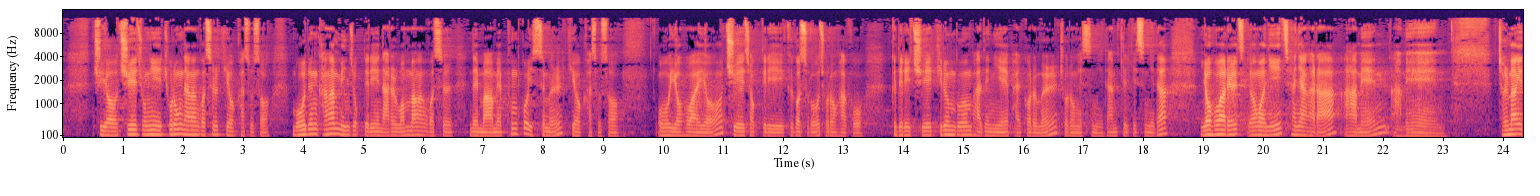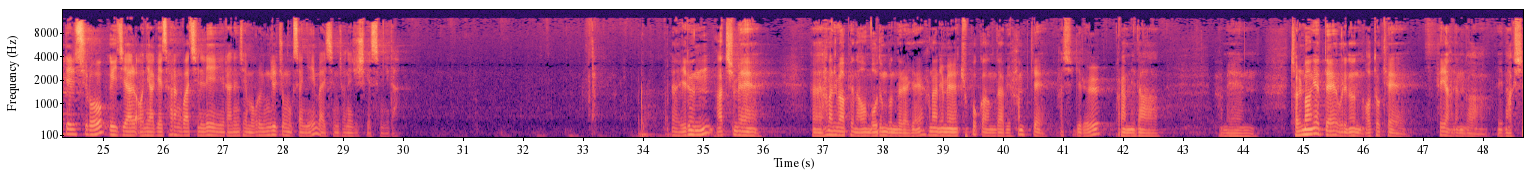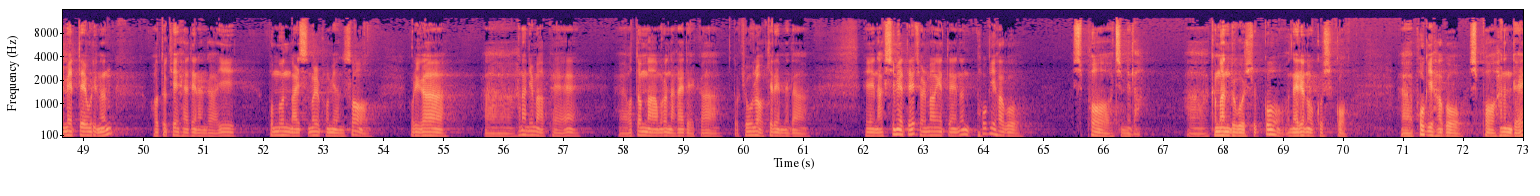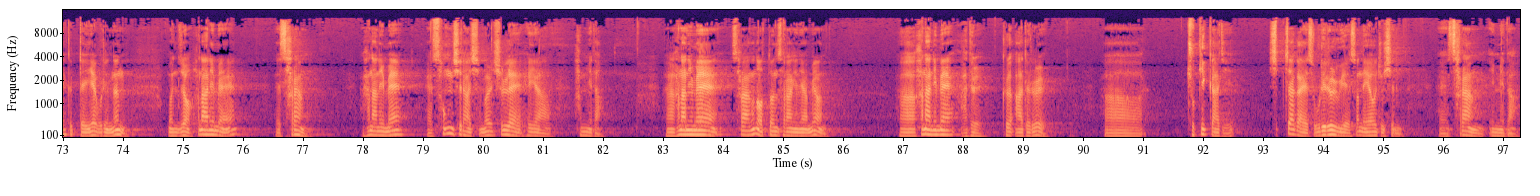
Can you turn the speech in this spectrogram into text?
주여 주의 종이 조롱당한 것을 기억하소서 모든 강한 민족들이 나를 원망한 것을 내 마음에 품고 있음을 기억하소서 오 여호와여 주의 적들이 그것으로 조롱하고 그들이 주의 기름 부음 받은 이의 발걸음을 조롱했습니다. 함께 읽겠습니다. 여호와를 영원히 찬양하라. 아멘. 아멘. 절망의 때일수록 의지할 언약의 사랑과 진리라는 제목으로 윤길중 목사님 말씀 전해 주시겠습니다. 이른 아침에 하나님 앞에 나온 모든 분들에게 하나님의 축복과 응답이 함께 하시기를 바랍니다. 아멘. 절망의 때 우리는 어떻게 해야 하는가? 이 낙심의 때 우리는 어떻게 해야 되는가? 이 본문 말씀을 보면서 우리가 아, 하나님 앞에 어떤 마음으로 나가야 될까? 또 교훈을 얻게 됩니다. 낙심의 때, 절망의 때는 포기하고 싶어집니다. 아, 그만두고 싶고, 내려놓고 싶고, 아, 포기하고 싶어 하는데, 그때에 우리는 먼저 하나님의 사랑, 하나님의 성실하심을 신뢰해야 합니다. 아, 하나님의 사랑은 어떤 사랑이냐면, 아, 하나님의 아들, 그 아들을 아, 죽기까지 십자가에서 우리를 위해서 내어주신 사랑입니다.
